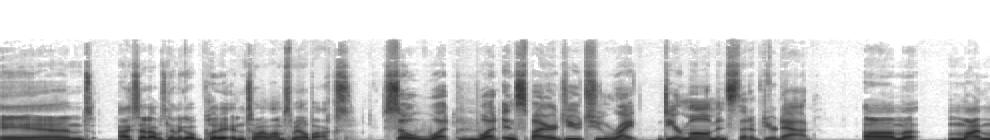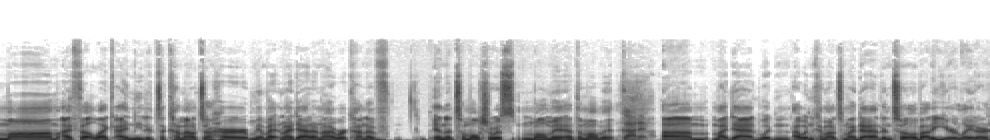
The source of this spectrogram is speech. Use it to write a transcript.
and I said I was going to go put it into my mom's mailbox. So what what inspired you to write Dear Mom instead of Dear Dad? Um, my mom, I felt like I needed to come out to her. My, my dad and I were kind of in a tumultuous moment at the moment. Got it. Um, my dad wouldn't. I wouldn't come out to my dad until about a year later,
